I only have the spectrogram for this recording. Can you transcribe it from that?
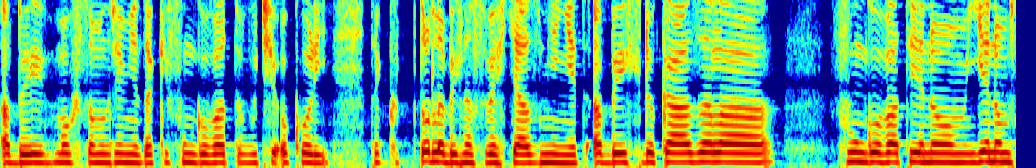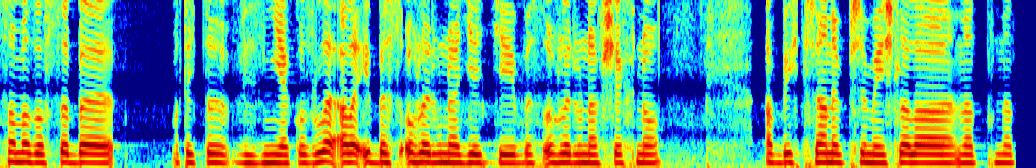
aby mohl samozřejmě taky fungovat vůči okolí. Tak tohle bych na sebe chtěla změnit, abych dokázala fungovat jenom, jenom sama za sebe, teď to vyzní jako zle, ale i bez ohledu na děti, bez ohledu na všechno abych třeba nepřemýšlela nad, nad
